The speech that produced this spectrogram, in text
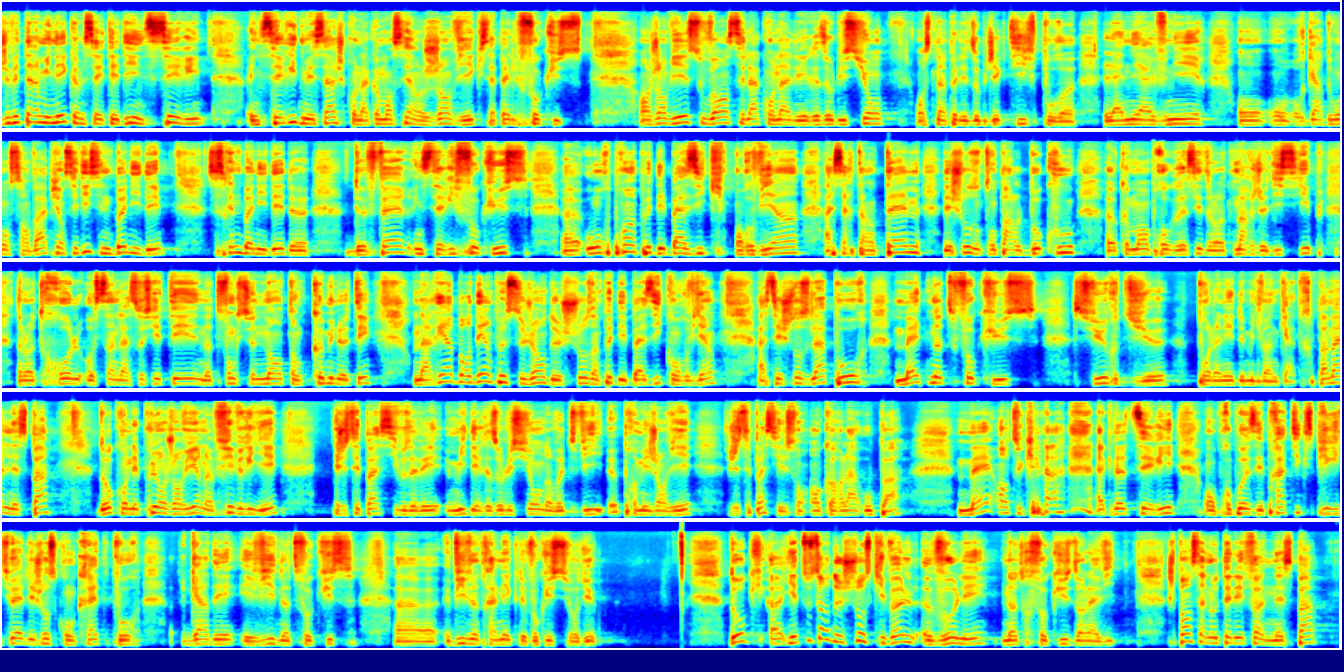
je vais terminer, comme ça a été dit, une série, une série de messages qu'on a commencé en janvier qui s'appelle Focus. En janvier, souvent, c'est là qu'on a les résolutions, on se met un peu les objectifs pour euh, l'année à venir, on, regarde où on s'en va, puis on s'est dit, c'est une bonne idée, ce serait une bonne idée de, de faire une série Focus euh, où on reprend un peu des basiques, on revient à certains thèmes, des choses dont on parle beaucoup, euh, comment progresser dans notre marge de disciples, dans notre rôle au sein de la société, notre fonctionnement en tant que communauté. On a réabordé un peu ce genre de choses, un peu des basiques, on revient à ces choses-là pour mettre notre focus sur Dieu pour l'année 2024. Pas mal, n'est-ce pas? Donc on n'est plus en janvier, on est en février. Je ne sais pas si vous avez mis des résolutions dans votre vie 1er euh, janvier. Je ne sais pas si elles sont encore là ou pas. Mais en tout cas, avec notre série, on propose des pratiques spirituelles, des choses concrètes pour garder et vivre notre focus, euh, vivre notre année avec le focus sur Dieu. Donc, euh, il y a toutes sortes de choses qui veulent voler notre focus dans la vie. Je pense à nos téléphones, n'est-ce pas?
